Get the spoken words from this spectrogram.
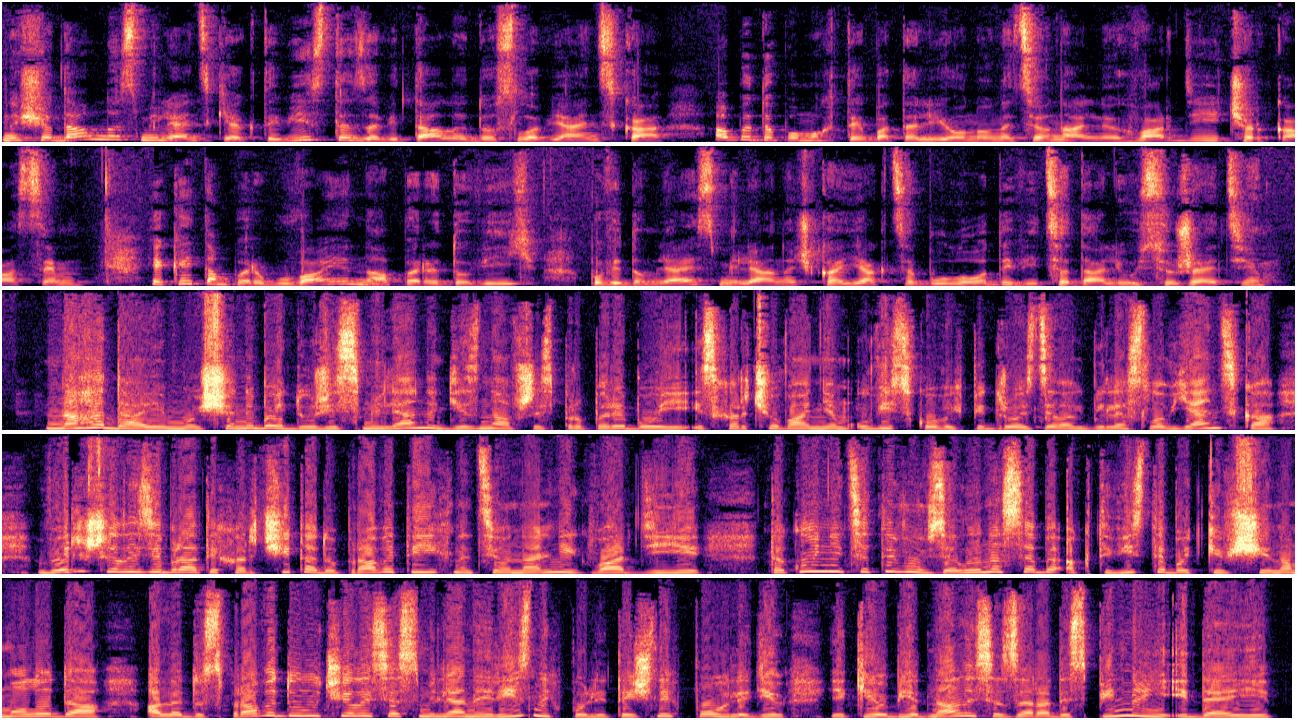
Нещодавно смілянські активісти завітали до Слов'янська, аби допомогти батальйону Національної гвардії Черкаси, який там перебуває на передовій. Повідомляє сміляночка. Як це було, дивіться далі у сюжеті. Нагадаємо, що небайдужі сміляни, дізнавшись про перебої із харчуванням у військових підрозділах біля Слов'янська, вирішили зібрати харчі та доправити їх Національній гвардії. Таку ініціативу взяли на себе активісти «Батьківщина молода», але до справи долучилися сміляни різних політичних поглядів, які об'єдналися заради спільної ідеї.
